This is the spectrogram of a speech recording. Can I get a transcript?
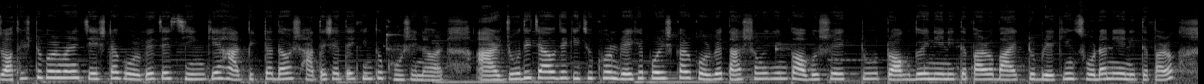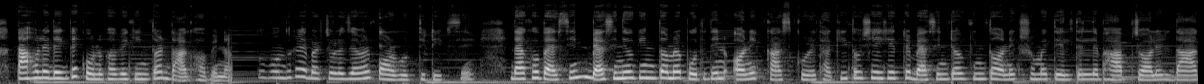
যথেষ্ট পরিমাণে চেষ্টা করবে যে সিঙ্কে হারপিকটা দেওয়ার সাথে সাথে কিন্তু ঘষে নেওয়ার। আর যদি চাও যে কিছুক্ষণ রেখে পরিষ্কার করবে, তার সঙ্গে কিন্তু অবশ্যই একটু টক দই নিয়ে নিতে পারো বা একটু বেকিং সোডা নিয়ে নিতে পারো। তাহলে দেখবে কোনোভাবে কিন্তু আর দাগ হবে না। তো বন্ধুরা, এবার চলে আমার পরবর্তী টিপসে দেখো, বেসিন। বেসিনেও কিন্তু আমরা প্রতিদিন অনেক কাজ করে থাকি, তো সেই ক্ষেত্রে বেসিনটাও কিন্তু অনেক সময় তেল তেলে ভাব, জলের দাগ,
